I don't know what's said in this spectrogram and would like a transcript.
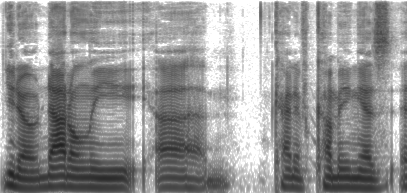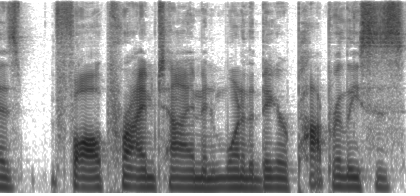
you know not only um, kind of coming as as fall prime time and one of the bigger pop releases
